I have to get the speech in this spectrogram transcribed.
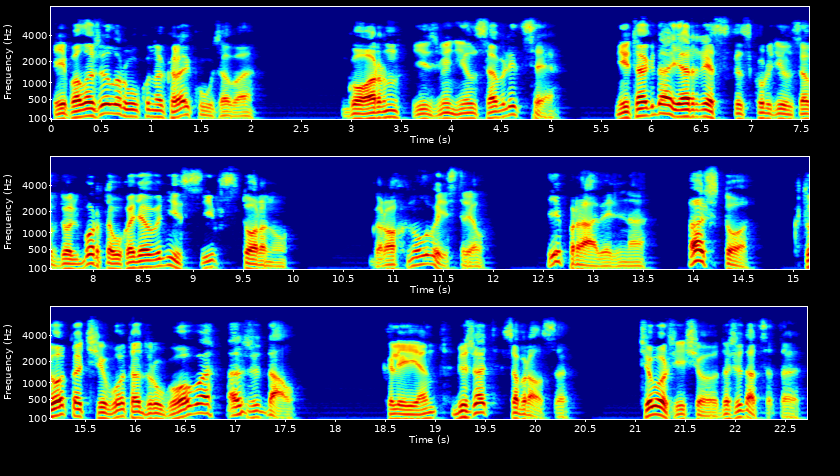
и положил руку на край кузова. Горн изменился в лице, и тогда я резко скрутился вдоль борта, уходя вниз и в сторону. Грохнул выстрел. И правильно. А что? Кто-то чего-то другого ожидал. Клиент бежать собрался. Чего ж еще дожидаться-то?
